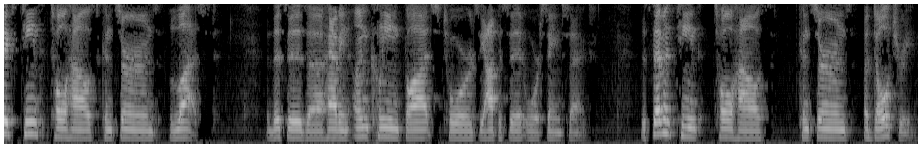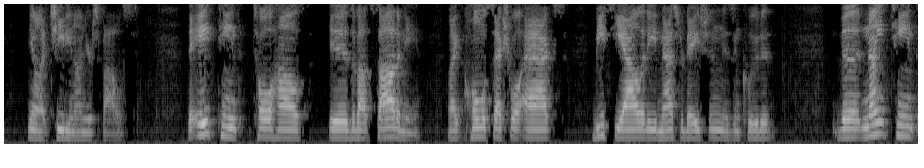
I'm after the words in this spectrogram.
16th toll house concerns lust. This is uh, having unclean thoughts towards the opposite or same sex. The 17th toll house concerns adultery, you know, like cheating on your spouse. The 18th toll house is about sodomy, like homosexual acts, bestiality, masturbation is included. The 19th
